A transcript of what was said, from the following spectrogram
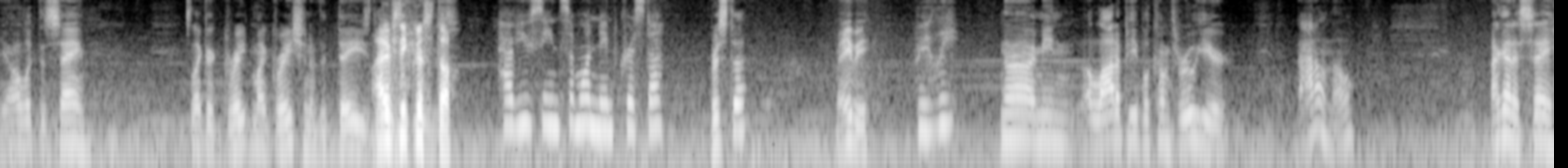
You all look the same. It's like a great migration of the days. I've seen. Christa. Have you seen someone named Christa? Christa? Maybe. Really? No, I mean, a lot of people come through here. I don't know. I gotta say,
